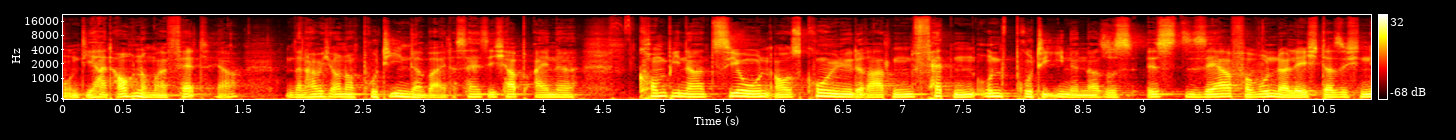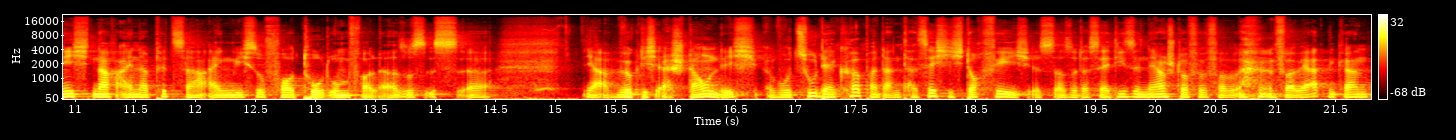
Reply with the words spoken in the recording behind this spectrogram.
Und die hat auch nochmal Fett, ja, und dann habe ich auch noch Protein dabei. Das heißt, ich habe eine Kombination aus Kohlenhydraten, Fetten und Proteinen. Also es ist sehr verwunderlich, dass ich nicht nach einer Pizza eigentlich sofort tot umfalle. Also es ist äh, ja wirklich erstaunlich, wozu der Körper dann tatsächlich doch fähig ist. Also dass er diese Nährstoffe ver verwerten kann,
